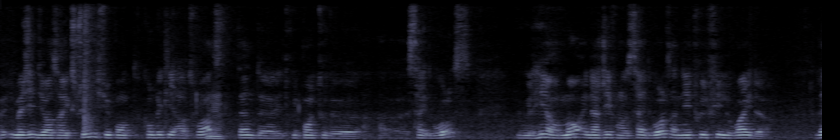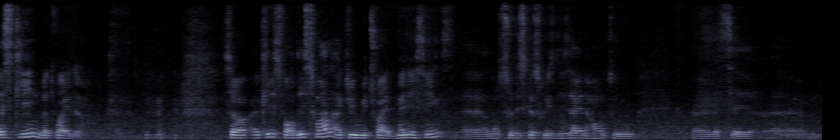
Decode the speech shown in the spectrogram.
uh, imagine the other extreme, if you point completely outwards, Mm. then the, it will point to the uh, side walls. You will hear more energy from the side walls, and it will feel wider, less clean but wider. so at least for this one, actually we tried many things, uh, and also discussed with design how to, uh, let's say, um,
